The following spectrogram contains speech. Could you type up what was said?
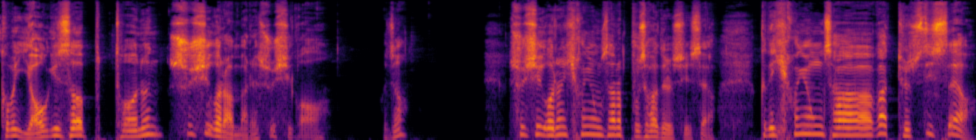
그러면 여기서부터는 수식어란 말이에요. 수식어. 그죠? 수식어는 형용사나 부사가 될 수 있어요. 근데 형용사가 될 수도 있어요.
